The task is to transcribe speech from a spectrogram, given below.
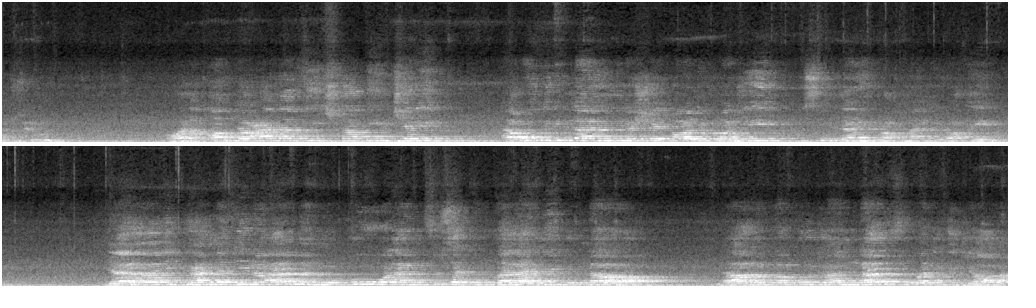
محسنون قال الله تعالى في كتابه الكريم أعوذ بالله من الشيطان الرجيم. بسم الله الرحمن الرحيم. يا أيها الذين آمنوا قوا أنفسكم وأهليكم نارا. نارا وقودها الناس والحجارة.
